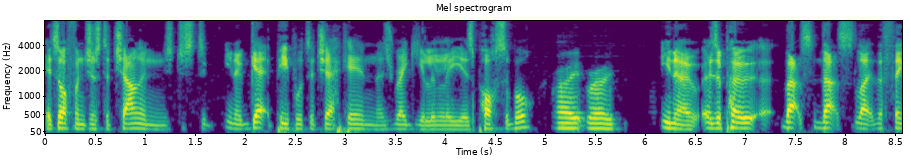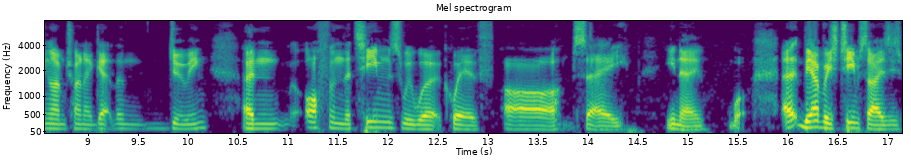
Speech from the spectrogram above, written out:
it's often just a challenge just to, you know, get people to check in as regularly as possible. Right, right. you know, as opposed that's that's like the thing I'm trying to get them doing. And often the teams we work with are, say, you know, what uh, the average team size is,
